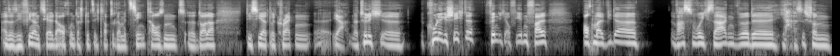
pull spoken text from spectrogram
Also sie finanziell da auch unterstützt, ich glaube sogar mit 10.000 äh, Dollar. Die Seattle Kraken, äh, ja, natürlich äh, coole Geschichte, finde ich auf jeden Fall. Auch mal wieder was, wo ich sagen würde, ja, das ist schon,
